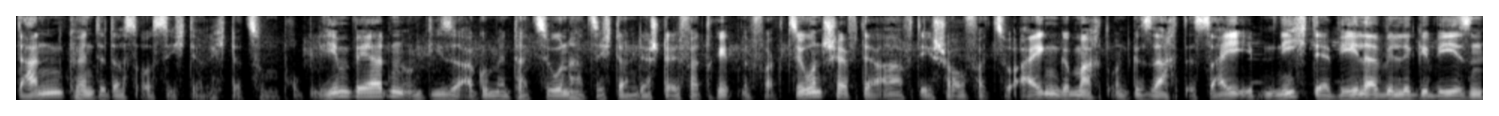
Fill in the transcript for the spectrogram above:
dann könnte das aus Sicht der Richter zum Problem werden. Und diese Argumentation hat sich dann der stellvertretende Fraktionschef der AfD Schaufer zu eigen gemacht und gesagt, es sei eben nicht der Wählerwille gewesen,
